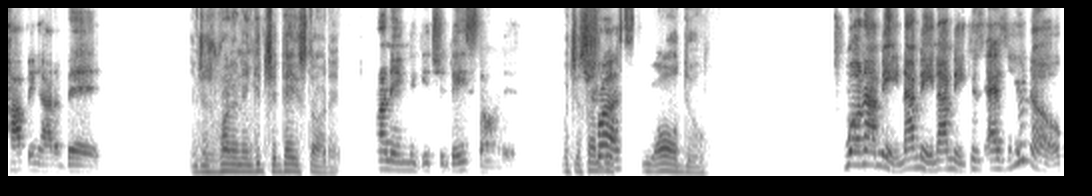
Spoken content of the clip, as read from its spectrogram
popping out of bed, And just running and get your day started, running to get your day started. which is something Trust. we all do. Well, not me, not me, not me. Because as you know,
